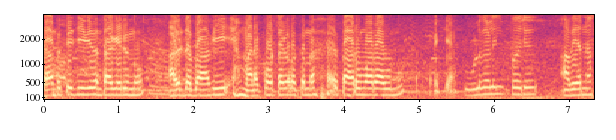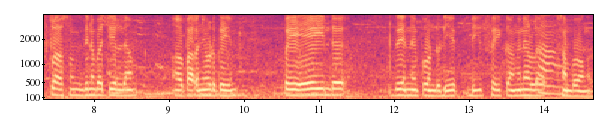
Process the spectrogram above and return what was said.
ദാമ്പത്യ ജീവിതം തകരുന്നു. അവരുടെ ഭാവി മനക്കോട്ടകളൊക്കെ താറുമാറാകുന്നു. സ്കൂളുകളിൽ ഇപ്പോൾ ഒരു അവയർനെസ് ക്ലാസ്സും ഇതിനെ പറ്റിയെല്ലാം പറഞ്ഞു കൊടുക്കുകയും ഇപ്പോൾ എ ഐന്റെ ഇത് തന്നെ ഇപ്പോൾ ഉണ്ട് ഡീ ഡീപ് ഫേക്ക് അങ്ങനെയുള്ള സംഭവങ്ങൾ.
